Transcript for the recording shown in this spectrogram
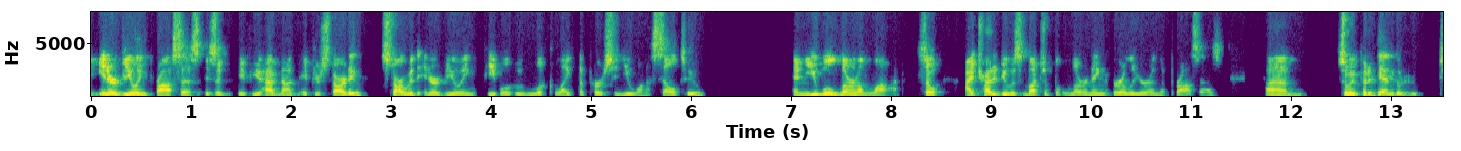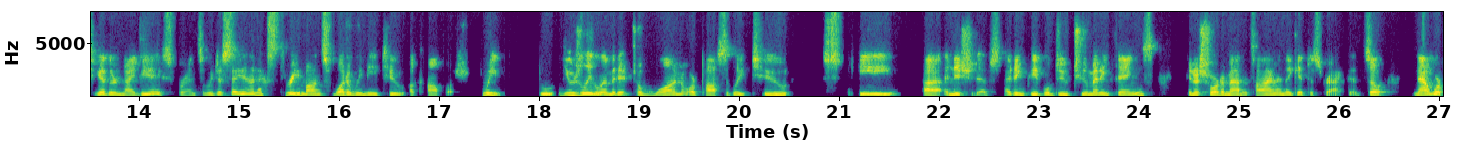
interviewing process is a, if you have not, if you're starting, start with interviewing people who look like the person you want to sell to, and you will learn a lot. So I try to do as much of the learning earlier in the process. Um, so we put again together 90 day sprints and we just say in the next three months, what do we need to accomplish? We usually limit it to one or possibly two key uh, initiatives. I think people do too many things in a short amount of time and they get distracted. So now we're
